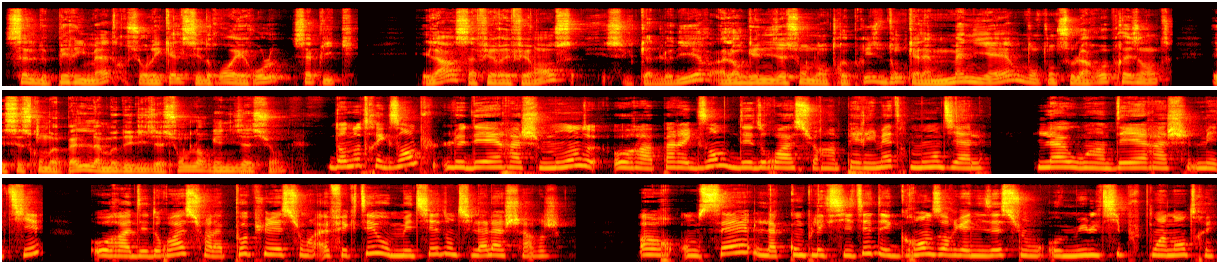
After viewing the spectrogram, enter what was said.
celle de périmètre sur lesquels ces droits et rôles s'appliquent. Et là, ça fait référence, c'est le cas de le dire, à l'organisation de l'entreprise, donc à la manière dont on se la représente. Et c'est ce qu'on appelle la modélisation de l'organisation. Dans notre exemple, le DRH monde aura par exemple des droits sur un périmètre mondial, là où un DRH métier aura des droits sur la population affectée au métier dont il a la charge. Or, on sait la complexité des grandes organisations aux multiples points d'entrée,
